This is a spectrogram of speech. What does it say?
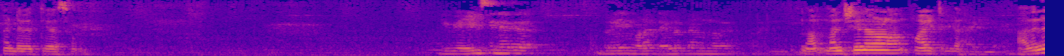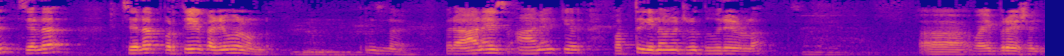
പറയുന്നത് വ്യത്യാസം. മനുഷ്യനോളം ആയിട്ടില്ല അതിന് ചില ചില പ്രത്യേക കഴിവുകളുണ്ട്. മനസ്സിലായോ? ഒരു ആനയെ ആനയ്ക്ക് പത്ത് കിലോമീറ്റർ ദൂരെയുള്ള വൈബ്രേഷൻ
